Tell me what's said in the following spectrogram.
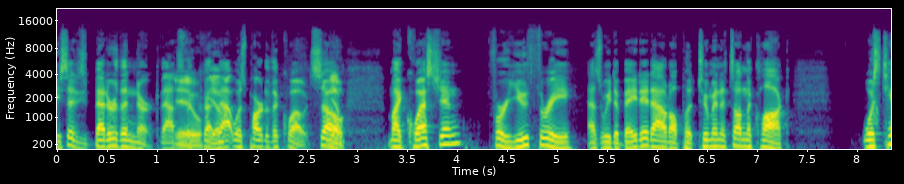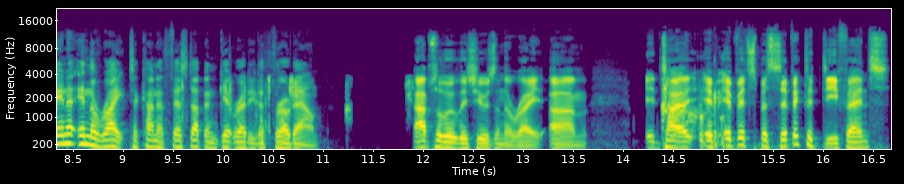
He said he's better than Nurk. That's the, Ew. that was part of the quote. So, Yep. my question for you three, as we debate it out, I'll put two minutes on the clock. Was Tana in the right to kind of fist up and get ready to throw down? Absolutely, she was in the right. Um, it, Ty- if if it's specific to defense,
